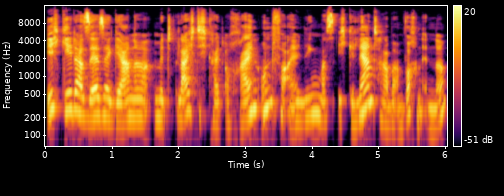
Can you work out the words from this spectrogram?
ich gehe da sehr, sehr gerne mit Leichtigkeit auch rein und vor allen Dingen, was ich gelernt habe am Wochenende,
